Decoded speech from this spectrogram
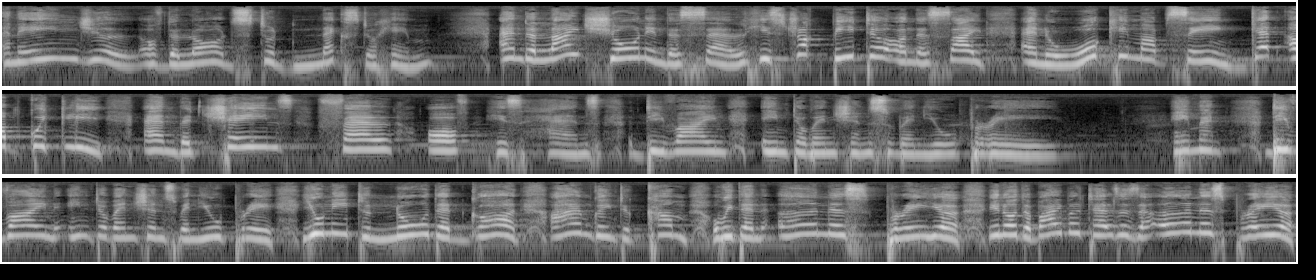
An angel of the Lord stood next to him and a light shone in the cell. He struck Peter on the side and woke him up, saying, Get up quickly. And the chains fell off his hands. Divine interventions when you pray. Amen. Divine interventions when you pray. You need to know that God, I am going to come with an earnest prayer. You know, the Bible tells us the earnest prayer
